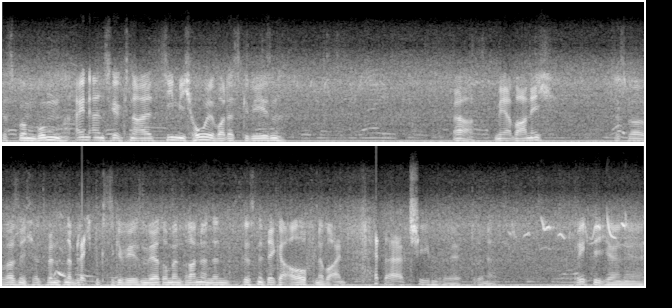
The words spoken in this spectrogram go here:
Das Bum Bum, ein einziger Knall, ziemlich hohl war das gewesen. Ja, mehr war nicht. Das war, weiß nicht, als wenn es eine Blechbüchse gewesen wäre, drum und dran und dann ist eine Decke auf und da war ein fetter Schienenbrill drin. Richtig eine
